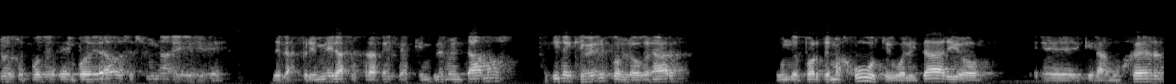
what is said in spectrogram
los empoderados es una de, las primeras estrategias que implementamos que tiene que ver con lograr un deporte más justo, igualitario, eh, que la mujer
